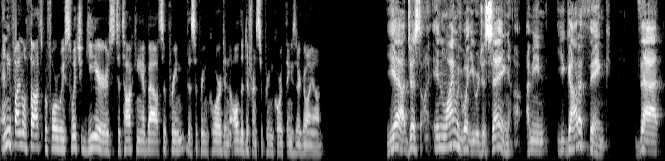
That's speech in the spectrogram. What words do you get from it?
any final thoughts before we switch gears to talking about Supreme the Supreme Court and all the different Supreme Court things that are going on? Yeah, just in line with what you were just saying. I mean, you got to think that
